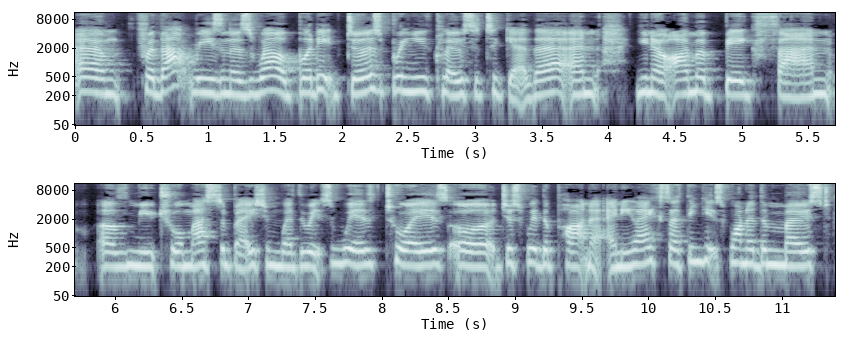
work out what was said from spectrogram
um, for that reason as well. But it does bring you closer together. And, you know, I'm a big fan of mutual masturbation, whether it's with toys or just with a partner anyway, because I think it's one of the most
